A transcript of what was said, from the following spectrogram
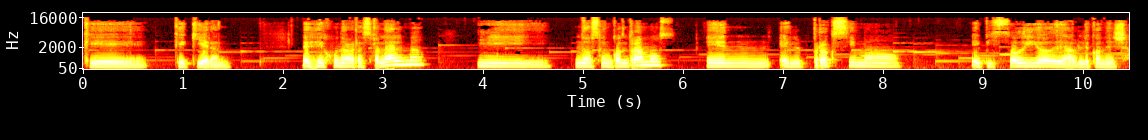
que, quieran. Les dejo un abrazo al alma y nos encontramos en el próximo episodio de Hable con ella.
